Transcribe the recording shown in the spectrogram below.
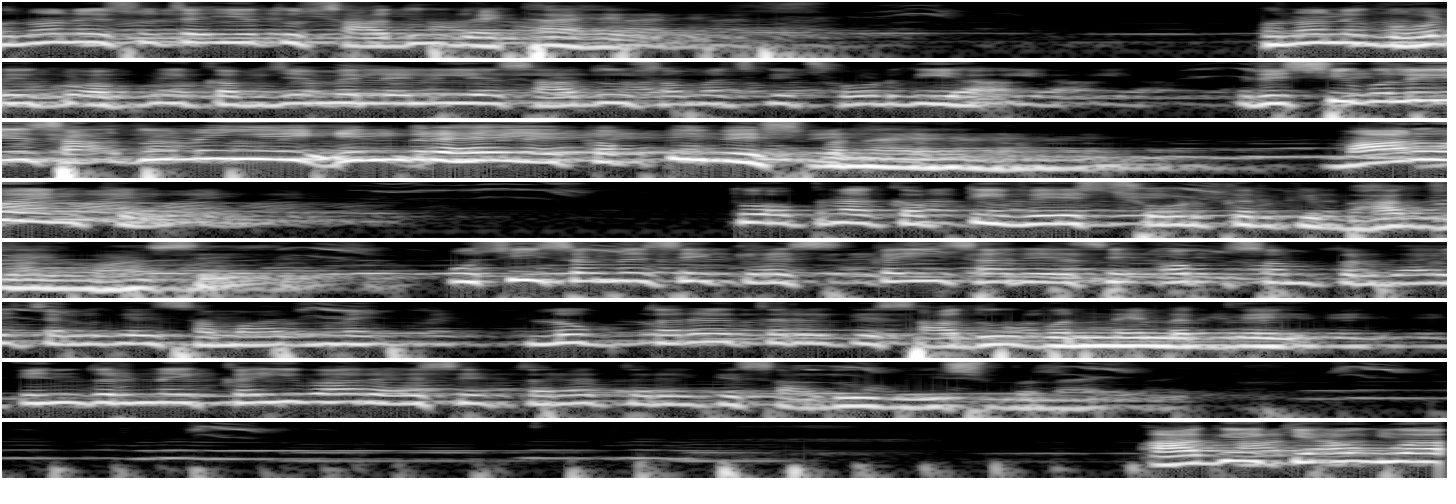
उन्होंने सोचा ये तो साधु बैठा है। उन्होंने घोड़े को अपने कब्जे में ले लिया साधु समझ के छोड़ दिया। ऋषि बोले ये साधु नहीं ये इंद्र है ये कपटी वेश बनाया है मारो इनको। तो अपना कपटी वेश छोड़ करके भाग गए वहाँ से। उसी समय से कई सारे ऐसे अप संप्रदाय चल गए समाज में। लोग तरह तरह के साधु बनने लग गए। इंद्र ने कई बार ऐसे तरह तरह के साधु वेश बनाए। आगे क्या हुआ?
